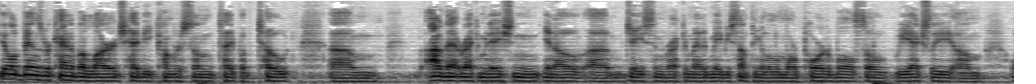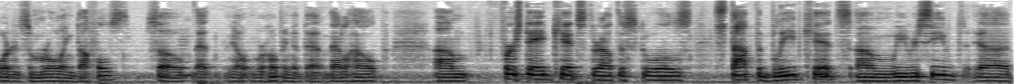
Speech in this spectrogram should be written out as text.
The old bins were kind of a large, heavy, cumbersome type of tote. Um, out of that recommendation, you know, um, Jason recommended maybe something a little more portable. So we actually um, ordered some rolling duffels. So mm-hmm. that you know, we're hoping that, that that'll help. Um, first aid kits throughout the schools, stop the bleed kits. Um, we received uh,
